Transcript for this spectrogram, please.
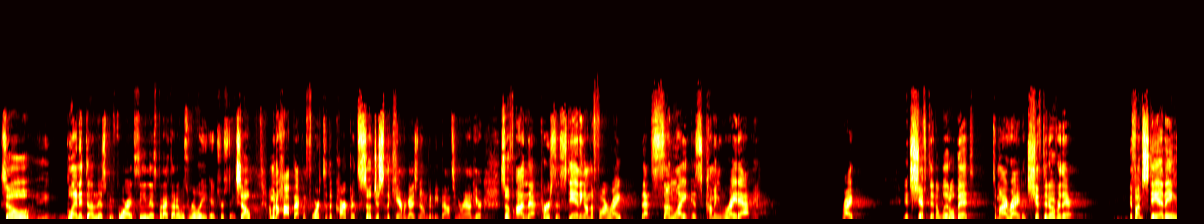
So Glenn had done this before. I'd seen this, but I thought it was really interesting. So I'm going to hop back and forth to the carpets. So just so the camera guys know, I'm going to be bouncing around here. So if I'm that person standing on the far right, that sunlight is coming right at me. Right? It shifted a little bit to my right. It shifted over there. If I'm standing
